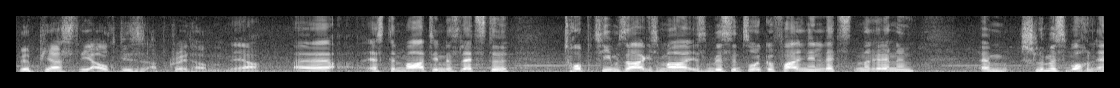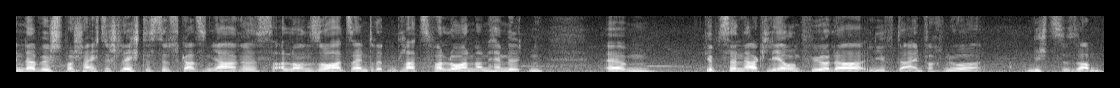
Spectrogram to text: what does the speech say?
wird Piastri auch dieses Upgrade haben. Ja. Äh, Aston Martin, das letzte Top-Team, sage ich mal, ist ein bisschen zurückgefallen in den letzten Rennen. Ähm, schlimmes Wochenende erwischt, wahrscheinlich das schlechteste des ganzen Jahres. Alonso hat seinen dritten Platz verloren an Hamilton. Ähm, Gibt es da eine Erklärung für oder lief da einfach nur nichts zusammen?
